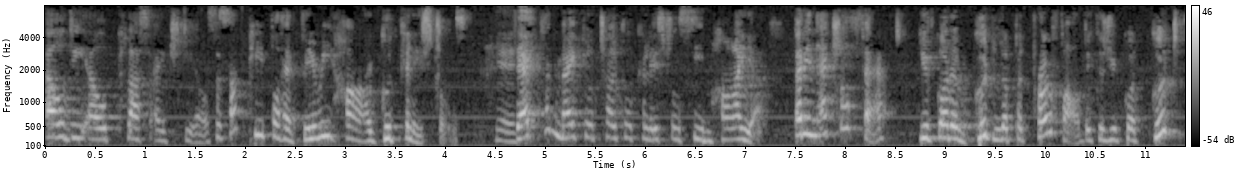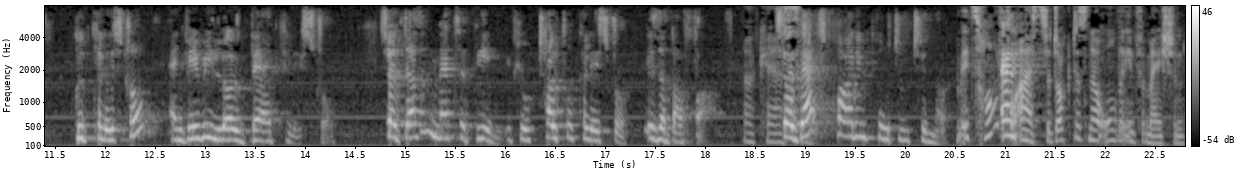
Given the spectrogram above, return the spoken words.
LDL plus HDL. So some people have very high good cholesterols. Yes. That can make your total cholesterol seem higher. But in actual fact, you've got a good lipid profile because you've got good, good cholesterol and very low bad cholesterol. So it doesn't matter then if your total cholesterol is above five. Okay. So that's quite important to know. It's hard And- for us. The doctors know all the information.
